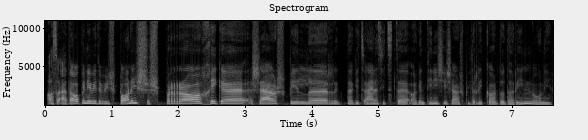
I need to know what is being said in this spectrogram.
also auch da bin ich wieder bei spanischsprachigen Schauspielern. Da gibt es einerseits den argentinischen Schauspieler Ricardo Darin, den ich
